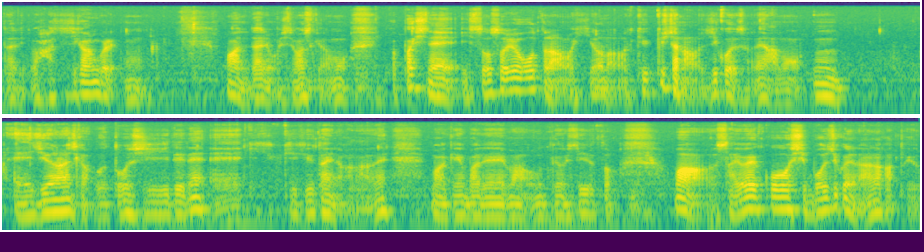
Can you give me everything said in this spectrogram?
たり8時間ぐらい、うん、まあ寝たりもしてますけどもやっぱりね一層それを思ったのは昨日の救急車の事故ですよね。あのうん。えー、17時間ぶっ通しでね、えー、救急隊員の方がね、まあ、現場で、まあ、運転をしていたと。まあ、幸いこう死亡事故にならなかったけど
